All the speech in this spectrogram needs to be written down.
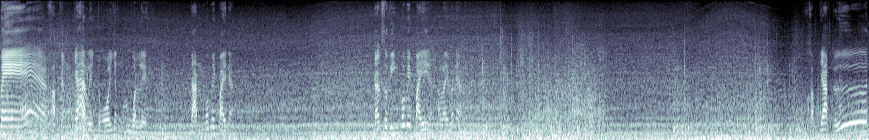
แม่ขับอย่างยากเลยจอยอย่างรวนเลย ดันก็ไม่ไปเนี่ยดันสวิงก็ไม่ไปอะไรวะเนี่ยขับยากเกิน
